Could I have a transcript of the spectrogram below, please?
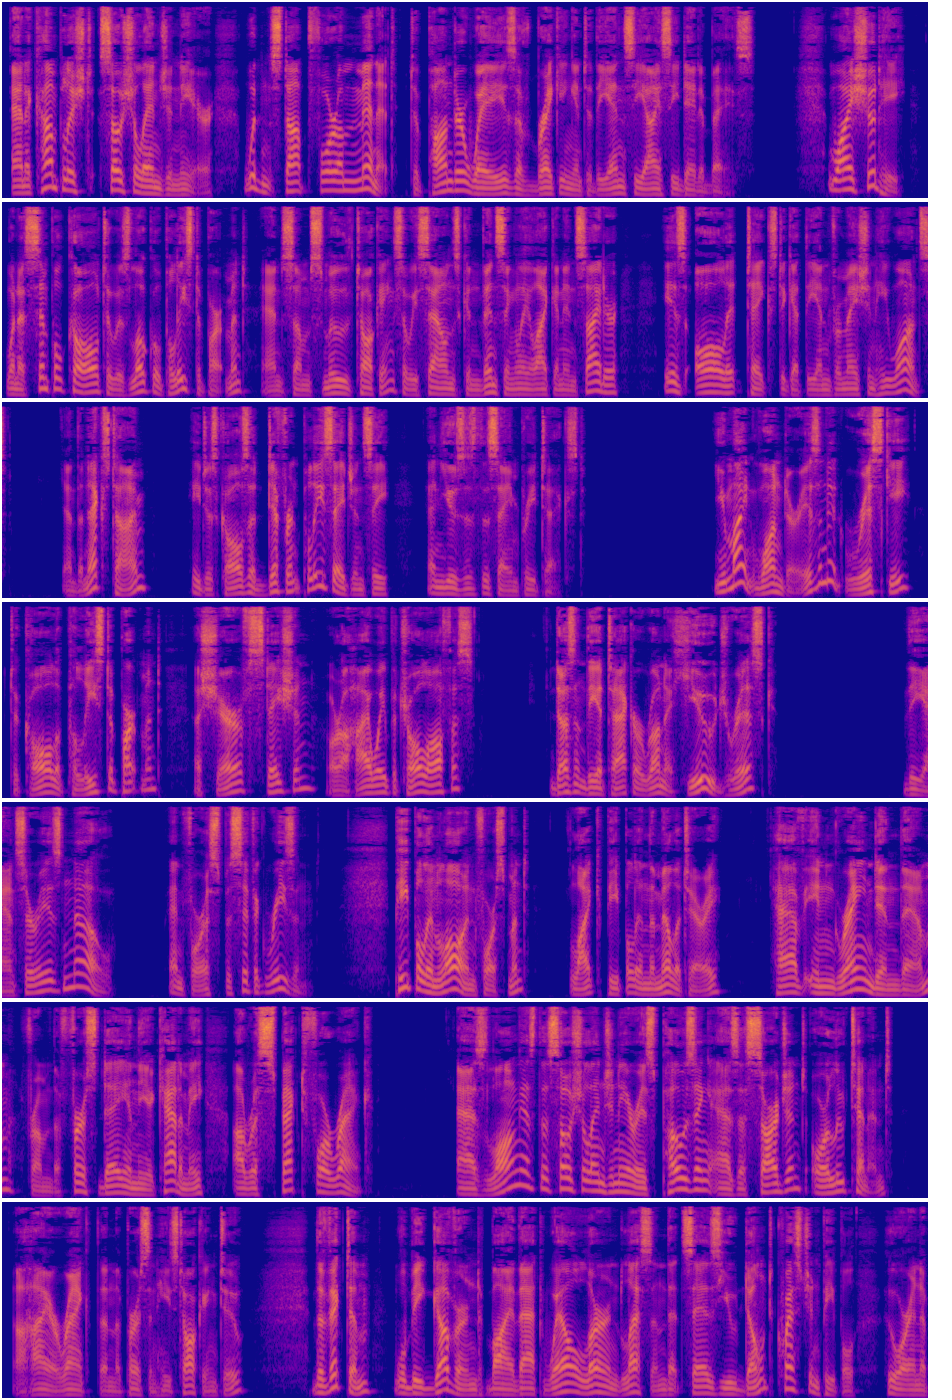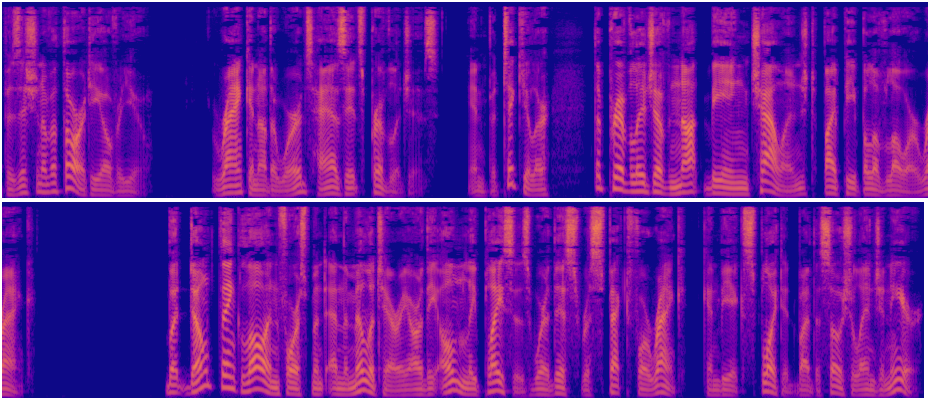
An accomplished social engineer wouldn't stop for a minute to ponder ways of breaking into the NCIC database. Why should he, when a simple call to his local police department and some smooth talking so he sounds convincingly like an insider is all it takes to get the information he wants. And the next time, he just calls a different police agency and uses the same pretext. You might wonder isn't it risky to call a police department, a sheriff's station, or a highway patrol office? Doesn't the attacker run a huge risk? The answer is no, and for a specific reason. People in law enforcement, like people in the military, have ingrained in them, from the first day in the academy, a respect for rank. As long as the social engineer is posing as a sergeant or lieutenant, a higher rank than the person he's talking to, the victim will be governed by that well learned lesson that says you don't question people who are in a position of authority over you. Rank, in other words, has its privileges. In particular, the privilege of not being challenged by people of lower rank. But don't think law enforcement and the military are the only places where this respect for rank can be exploited by the social engineer.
